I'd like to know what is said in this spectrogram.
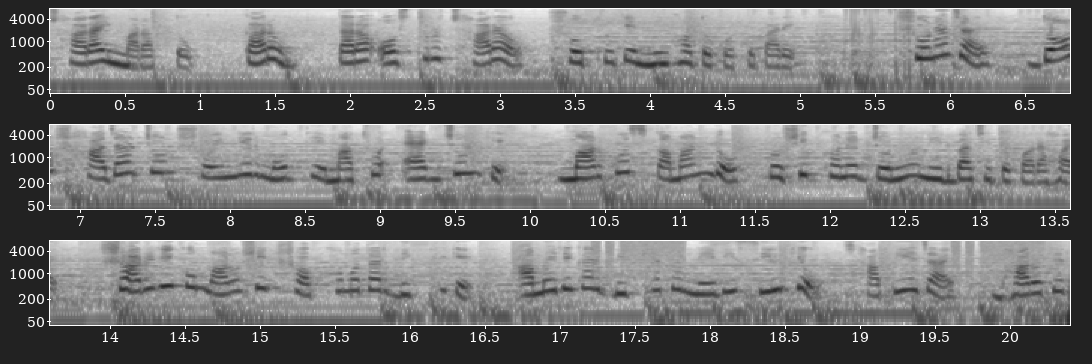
ছাড়াই মারাত্মক, কারণ তারা অস্ত্র ছাড়াও শত্রুকে নিহত করতে পারে। শোনা যায়, দশ হাজার জন সৈন্যের মধ্যে মাত্র একজনকে মার্কোস কমান্ডো প্রশিক্ষণের জন্য নির্বাচিত করা হয়। শারীরিক ও মানসিক সক্ষমতার দিক থেকে আমেরিকার বিখ্যাত নেভি সিলকেও ছাপিয়ে যায় ভারতের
